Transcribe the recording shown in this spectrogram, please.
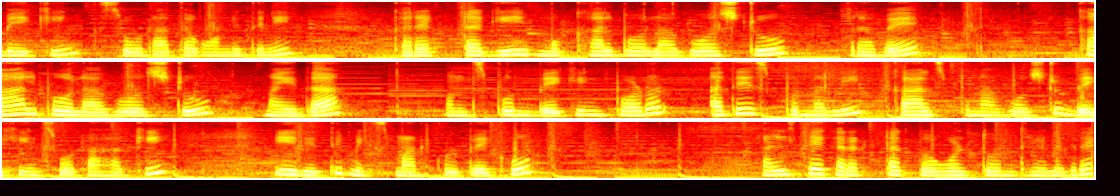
ಬೇಕಿಂಗ್ ಸೋಡಾ ತೊಗೊಂಡಿದ್ದೀನಿ. ಕರೆಕ್ಟಾಗಿ ಮುಕ್ಕಾಲು ಬೌಲ್ ಆಗುವಷ್ಟು ರವೆ. ಕಾಲು ಬೌಲಾಗುವಷ್ಟು ಮೈದಾ, ಒಂದು ಸ್ಪೂನ್ ಬೇಕಿಂಗ್ ಪೌಡರ್, ಅದೇ ಸ್ಪೂನಲ್ಲಿ ಕಾಲು ಸ್ಪೂನ್ ಆಗುವಷ್ಟು ಬೇಕಿಂಗ್ ಸೋಡಾ ಹಾಕಿ ಈ ರೀತಿ ಮಿಕ್ಸ್ ಮಾಡ್ಕೊಳ್ಬೇಕು. ಅಳತೆ ಕರೆಕ್ಟಾಗಿ ತೊಗೊಳ್ತು ಅಂತ ಹೇಳಿದರೆ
